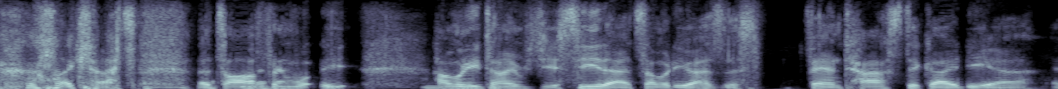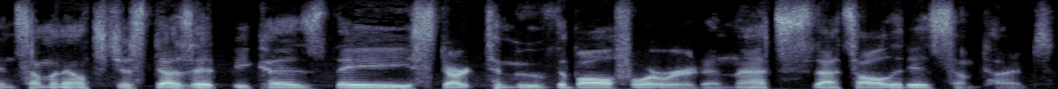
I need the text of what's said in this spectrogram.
like that's that's often what. How many mm-hmm. times do you see that somebody who has this fantastic idea and someone else just does it because they start to move the ball forward, and that's that's all it is sometimes.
